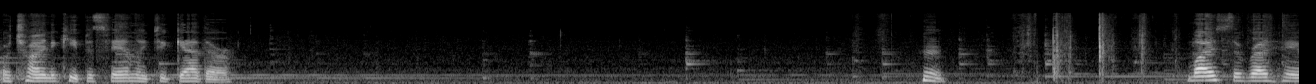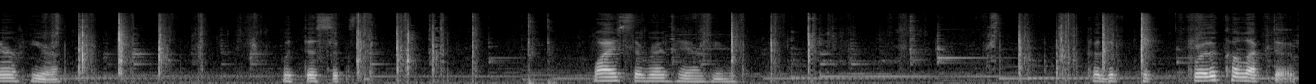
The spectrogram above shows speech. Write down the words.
Or trying to keep his family together. Hmm. Why is the red hair here? With this why is the red hair here? For the, for the collective.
